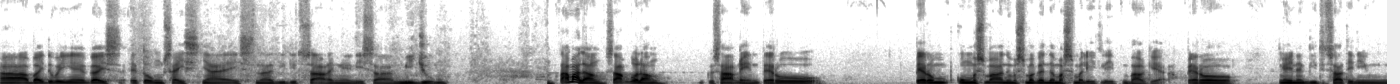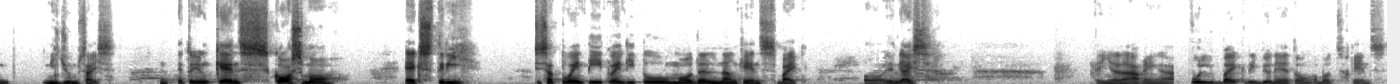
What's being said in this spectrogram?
uh, by the way nga guys itong size niya is na dito sa akin ngayon is uh, medium tama lang sakto lang ko sa akin pero pero kung mas maano mas maganda mas maliit-liit bagya. Pero ngayon nandito sa atin yung medium size. Ito yung Kens Cosmo X3. Sa 2022 model ng Kens bike. So, yun guys. Tingnan lang aking uh, full bike review na itong about sa Kens.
